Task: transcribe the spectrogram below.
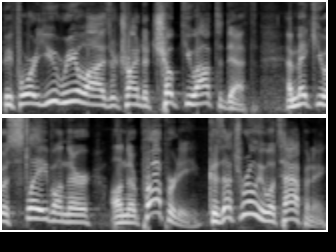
before you realize they're trying to choke you out to death and make you a slave on their, on their property? Because that's really what's happening.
